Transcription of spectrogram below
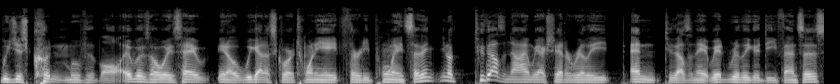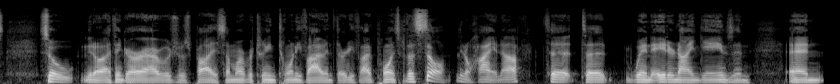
we just couldn't move the ball. It was always, hey, you know, we got to score 28, 30 points. I think, you know, 2009, we actually had a really, and 2008, we had really good defenses. So, you know, I think our average was probably somewhere between 25 and 35 points, but that's still, you know, high enough to, to win eight or nine games and, and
